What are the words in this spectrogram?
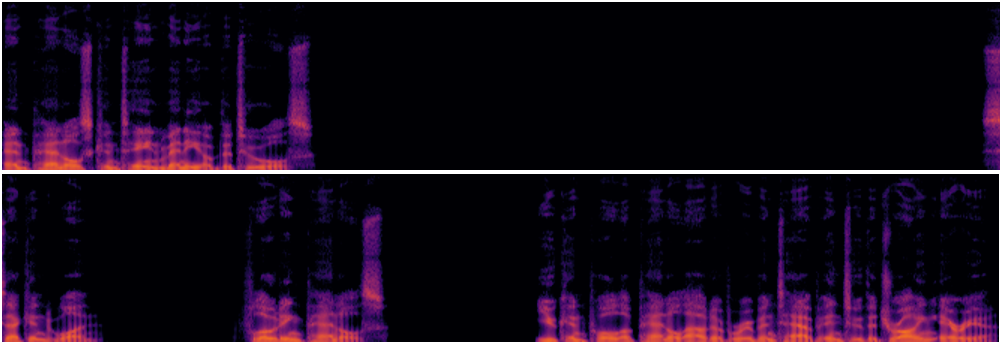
And panels contain many of the tools. Second one. Floating panels. You can pull a panel out of ribbon tab into the drawing area.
